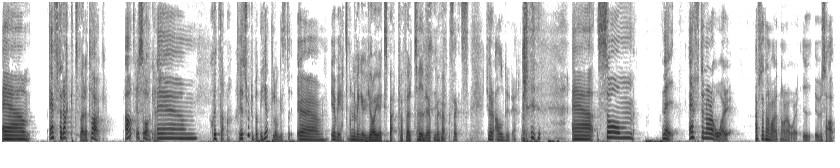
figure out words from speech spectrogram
Ehm, efter, Fraktföretag. ja, Heter det så kanske? ehm, Skitsamma. jag tror typ att det heter logistik. Ehm, jag vet inte. Nej men gud, jag är ju expert, varför tvivlar jag på mig själv? Exakt. Gör aldrig det. eh, som, nej, efter några år, efter att han varit några år i USA,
